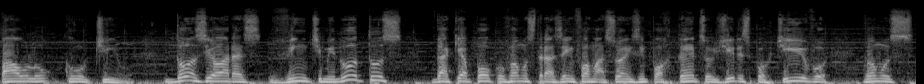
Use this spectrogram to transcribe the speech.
Paulo Coutinho. 12 horas 20 minutos. Daqui a pouco vamos trazer informações importantes, o giro esportivo, Vamos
